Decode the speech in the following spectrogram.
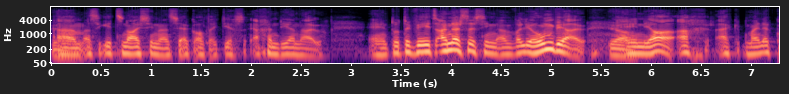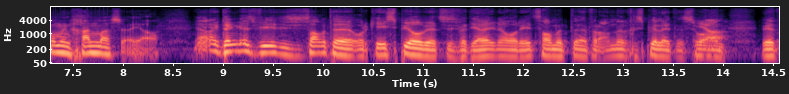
Ehm um, as ek iets nice sien dan sê ek altyd yes, ek gaan die aanhou. En tot ek weer iets anders sien, dan wil jy hom weer hou. Ja. En ja, ag ek myne kom en gaan maar so ja. Ja, ek dink is wie dis saam met 'n orkes speel weet soos wat jy nou al reeds saam met uh, verander gespeel het en so Ja. aan. Weet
